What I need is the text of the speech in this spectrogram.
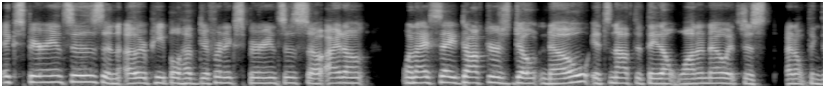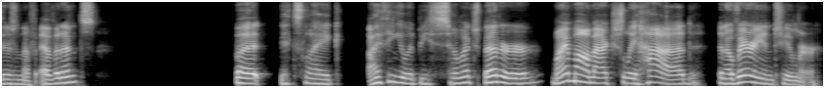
experiences and other people have different experiences. So I don't when I say doctors don't know, it's not that they don't want to know, it's just I don't think there's enough evidence. But it's like I think it would be so much better. My mom actually had an ovarian tumor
